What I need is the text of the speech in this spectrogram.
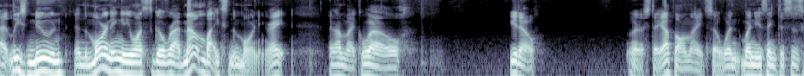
at least noon in the morning and he wants to go ride mountain bikes in the morning, right? And I'm like, well, you know, I'm to stay up all night. So when, when you think this is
